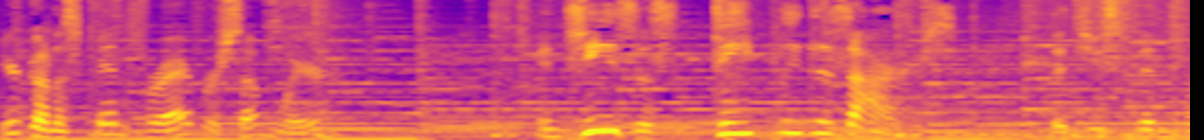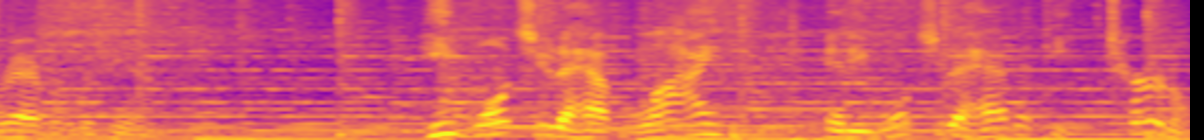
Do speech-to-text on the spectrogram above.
You're going to spend forever somewhere. And Jesus deeply desires that you spend forever with Him. He wants you to have life, and He wants you to have it eternal.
